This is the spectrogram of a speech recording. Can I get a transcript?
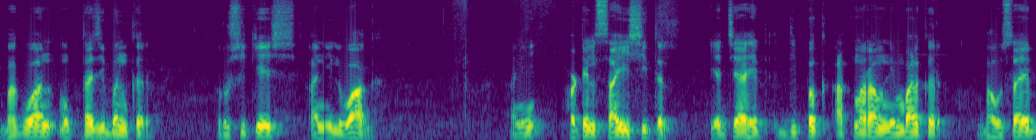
भगवान मुक्ताजी बनकर ऋषिकेश अनिल वाघ. आणि हॉटेल साई शीतल. यांचे आहेत दीपक आत्माराम निंबाळकर भाऊसाहेब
